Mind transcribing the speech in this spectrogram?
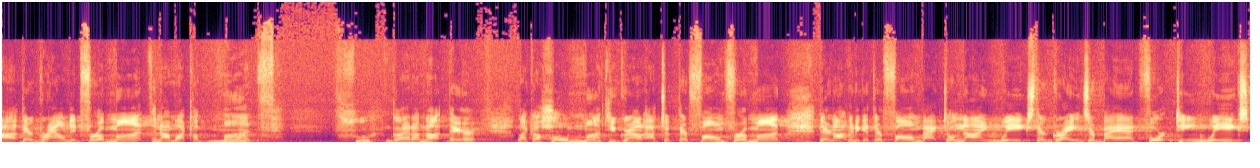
Uh, they're grounded for a month. And I'm like, A month? Whew, I'm glad I'm not there. Like a whole month, you ground. I took their phone for a month. They're not going to get their phone back till nine weeks. Their grades are bad. 14 weeks.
